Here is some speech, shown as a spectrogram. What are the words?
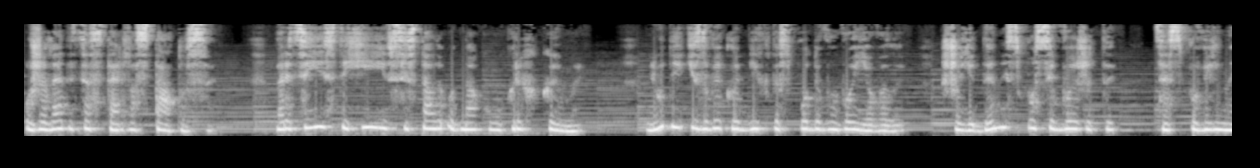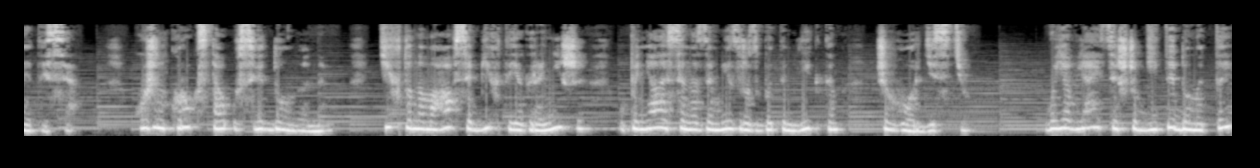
Ожеледиця стерла статуси. Перед цією стихією всі стали однаково крихкими. Люди, які звикли бігти з подиву, виявили, що єдиний спосіб вижити це сповільнитися. Кожен крок став усвідомленим. Ті, хто намагався бігти як раніше, опинялися на землі з розбитим ліктем чи гордістю. Виявляється, щоб дійти до мети,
